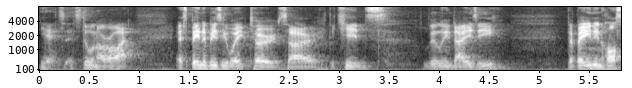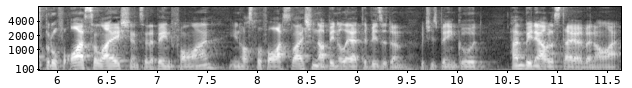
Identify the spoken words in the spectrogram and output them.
yeah, it's, it's doing all right. It's been a busy week too. So the kids, Lily and Daisy, they've been in hospital for isolation, so they've been fine in hospital for isolation. I've been allowed to visit them, which has been good. haven't been able to stay overnight.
